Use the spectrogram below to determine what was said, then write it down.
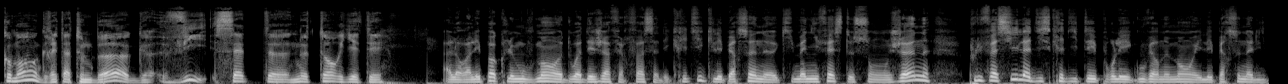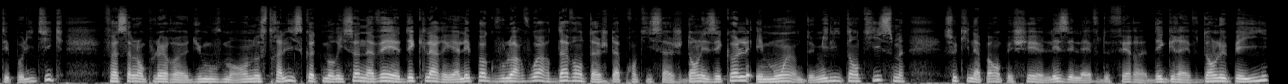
Comment Greta Thunberg vit cette notoriété? Alors à l'époque, le mouvement doit déjà faire face à des critiques. Les personnes qui manifestent sont jeunes, plus faciles à discréditer pour les gouvernements et les personnalités politiques. Face à l'ampleur du mouvement en Australie, Scott Morrison avait déclaré à l'époque vouloir voir davantage d'apprentissage dans les écoles et moins de militantisme, ce qui n'a pas empêché les élèves de faire des grèves dans le pays.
